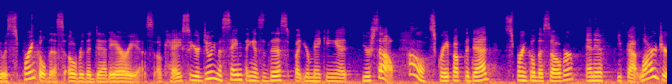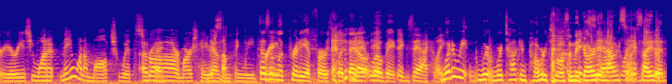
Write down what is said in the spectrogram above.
do is sprinkle this over the dead areas, okay? So you're doing the same thing as this, but you're making it yourself. Oh. Scrape up the dead, sprinkle this over, and if you've got larger areas, you want to may want to mulch with straw or marsh hay Yeah. or something weed Doesn't free. look pretty at first, but then No, it will be. Exactly. What are we? We're, we're talking power tools in the garden. I'm so excited.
